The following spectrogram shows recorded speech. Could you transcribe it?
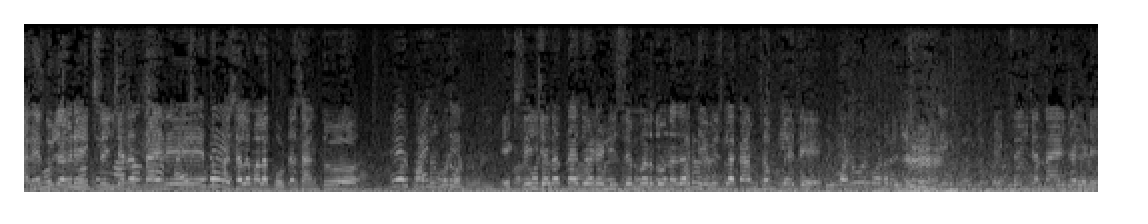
अरे तुझ्याकडे एक्सटेन्शनच नाही रे. तू कशाला मला खोटं सांगतो? एक्सटेन्शनच नाही तुझ्याकडे. डिसेंबर दोन हजार तेवीस ला काम संपलंय ते. एक्सटेन्शन नाही याच्याकडे.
